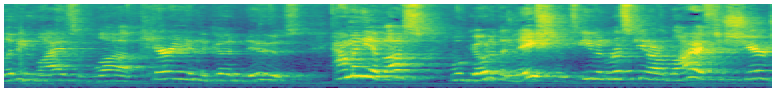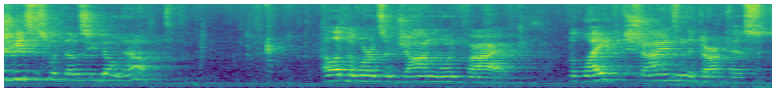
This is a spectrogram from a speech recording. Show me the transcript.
living lives of love, carrying the good news? How many of us will go to the nations, even risking our lives to share Jesus with those who don't know? I love the words of John 1 5. The light shines in the darkness,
